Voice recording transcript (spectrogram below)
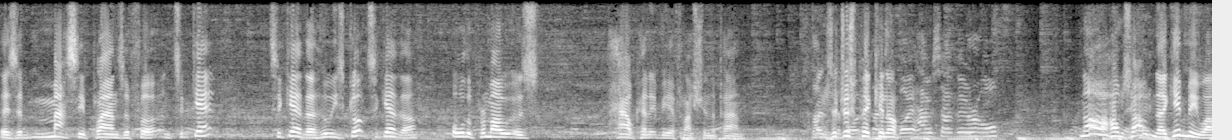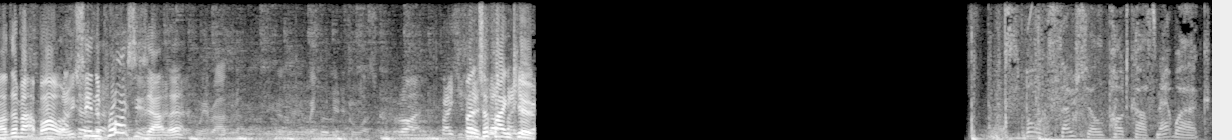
there's a massive plans afoot. And to get together who he's got together, all the promoters how can it be a flash in the pan? so just picking up. Buy a house out there at all? No, I'm hoping they give me one. I don't know to buy one. You've seen the prices out there. Right. Spencer, thank you. Sports Social Podcast Network.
